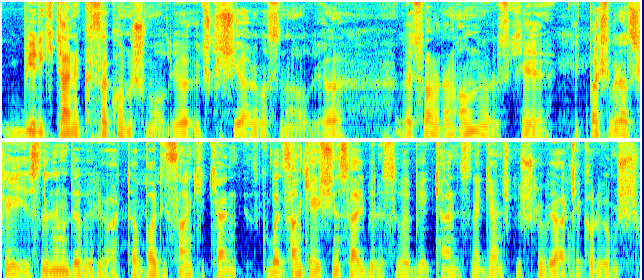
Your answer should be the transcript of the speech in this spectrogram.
bir iki tane kısa konuşma oluyor. Üç kişiyi arabasına alıyor. Ve sonradan anlıyoruz ki ilk başta biraz şey izlenimi de veriyor hatta. Buddy sanki, kend, Buddy sanki eşcinsel birisi ve bir kendisine genç güçlü bir erkek arıyormuş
